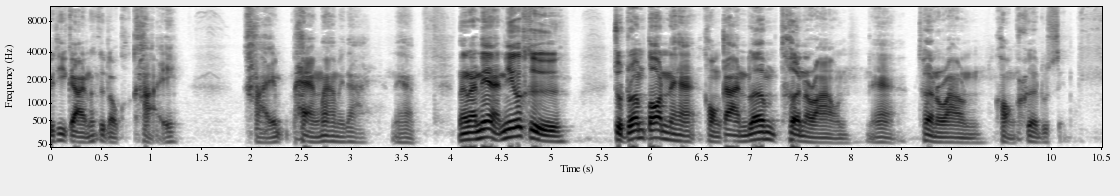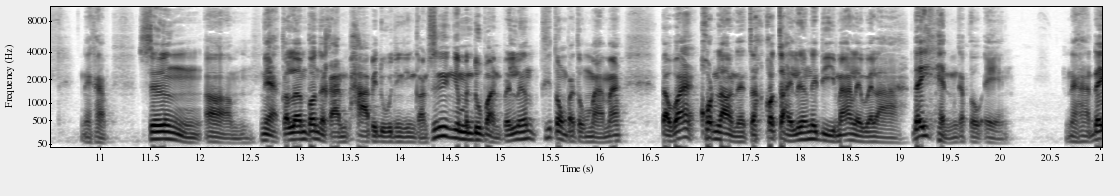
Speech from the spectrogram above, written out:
วิธีการก็คือเราก็ขายขายแพงมากไม่ได้นะครับดังนั้นเนี่ยนี่ก็คือจุดเริ่มต้นนะฮะของการเริ่ม turn around นะฮะ turn around ของเครือดุสิตนะครับซึ่งเนี่ยก็เริ่มต้นจากการพาไปดูจริงๆก่อน ซึ่งจริงๆมันดูเหมือนเป็นเรื่องที่ตรงไปตรงมามากแต่ว่าคนเราเนี่ยจะเข้าใจเรื่องได้ดีมากเลยเวลาได้เห็นกับตัวเอง นะฮะได้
